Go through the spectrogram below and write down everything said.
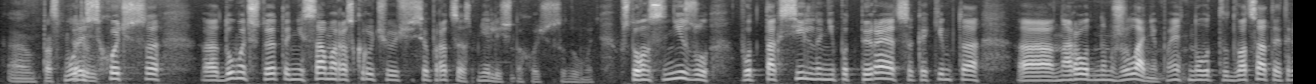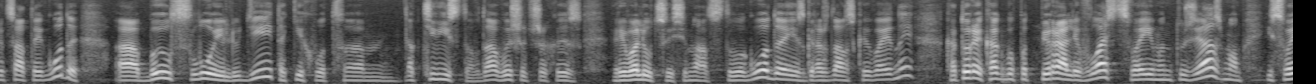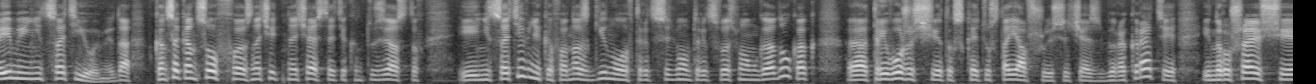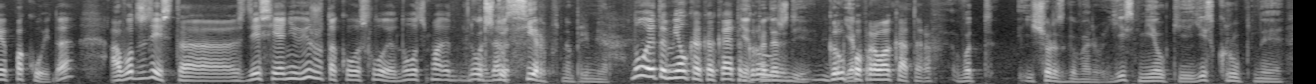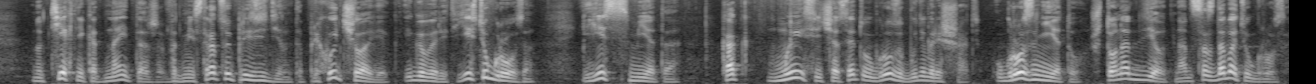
э, посмотрим. То есть хочется Э, думать, что это не самораскручивающийся процесс, мне лично хочется думать, что он снизу вот так сильно не подпирается каким-то э, народным желанием. Понимаете, ну вот 20-30-е годы э, был слой людей, таких вот э, активистов, да, вышедших из революции 17 -го года, из гражданской войны, которые как бы подпирали власть своим энтузиазмом и своими инициативами. Да. В конце концов, э, значительная часть этих энтузиастов и инициативников, она сгинула в 1937-1938 году как э, тревожащая, так сказать, устоявшуюся часть бюрократии, демократии и нарушающие покой, да? А вот здесь-то, здесь я не вижу такого слоя. Ну вот, ну, вот даже, что серп, например. Ну это мелкая какая-то гру- подожди. группа я, провокаторов. Вот еще раз говорю, есть мелкие, есть крупные, но техника одна и та же. В администрацию президента приходит человек и говорит, есть угроза, есть смета, как мы сейчас эту угрозу будем решать. Угроз нету. Что надо делать? Надо создавать угрозы.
